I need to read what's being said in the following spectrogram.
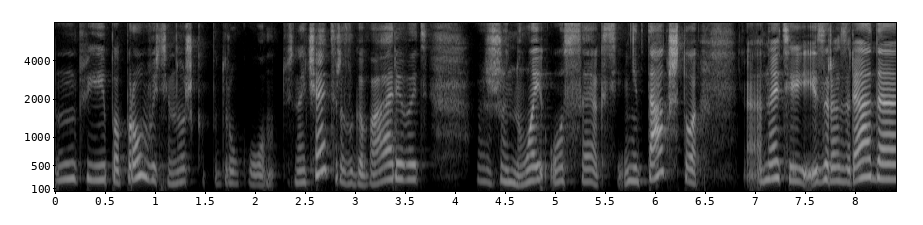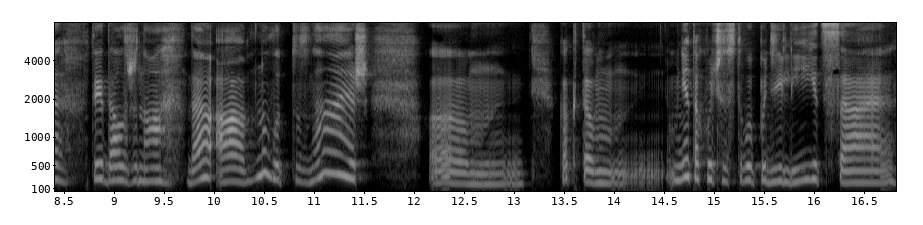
и попробовать немножко по-другому. То есть начать разговаривать с женой о сексе. Не так, что, знаете, из разряда ты должна, да, а ну вот знаешь, как-то мне так хочется с тобой поделиться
